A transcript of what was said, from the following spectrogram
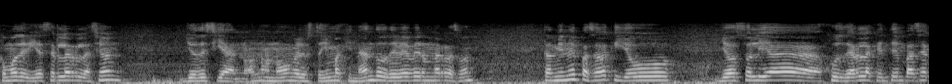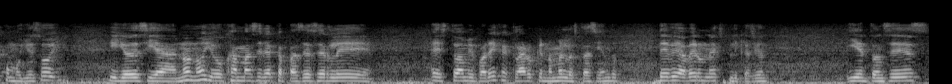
cómo debía ser la relación, yo decía, no, no, no, me lo estoy imaginando, debe haber una razón. También me pasaba que yo, yo solía juzgar a la gente en base a como yo soy y yo decía, no, no, yo jamás sería capaz de hacerle esto a mi pareja, claro que no me lo está haciendo, debe haber una explicación. Y entonces,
